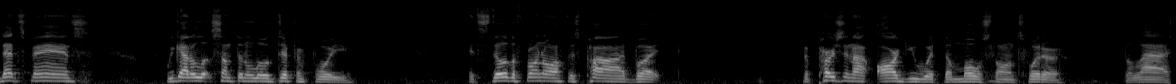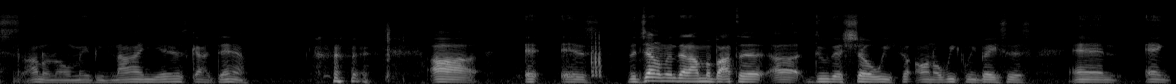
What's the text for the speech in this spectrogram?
Nets fans, we got a look, something a little different for you. It's still the front office pod, but the person I argue with the most on Twitter the last, I don't know, maybe nine years, goddamn, uh, it is the gentleman that I'm about to uh, do this show week on a weekly basis and and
